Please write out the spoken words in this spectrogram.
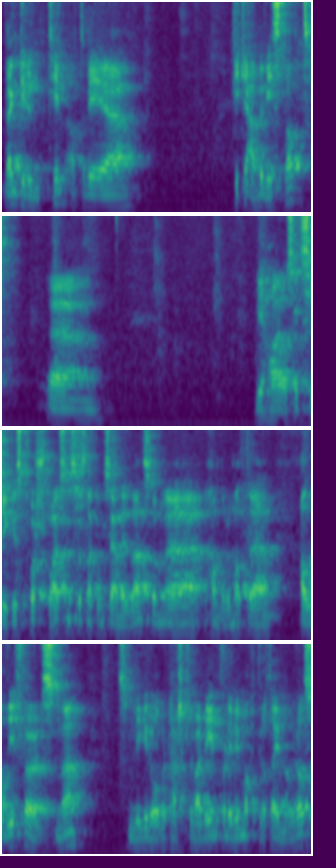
Det er en grunn til at vi ikke er bevisst alt. Vi har også et psykisk forsvar som vi skal snakke om senere i dag, som eh, handler om at eh, alle de følelsene som ligger over terskelverdien for det vi makter å ta inn over oss,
